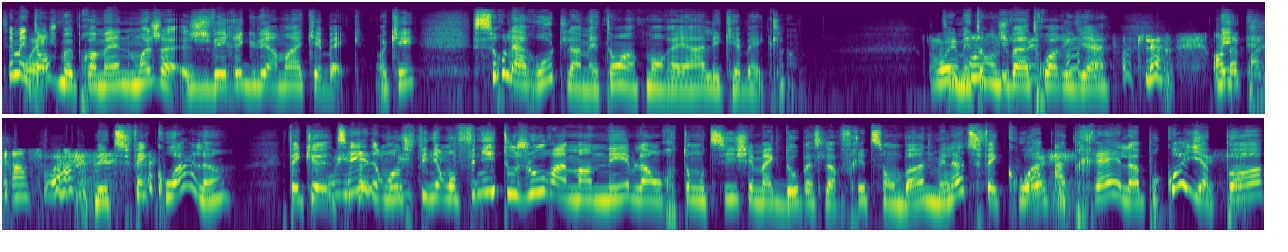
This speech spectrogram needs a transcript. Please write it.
tu sais, mettons, je me promène. Moi, je, vais régulièrement à Québec, OK? Sur la route, là, mettons, entre Montréal et Québec, là. Oui, mettons, je vais à Trois-Rivières. On n'a pas grand choix. mais tu fais quoi, là? Fait que, tu sais, on finit, on finit toujours à un moment donné, là, on retontit chez McDo parce que leurs frites sont bonnes. Mais là, tu fais quoi après, là? Pourquoi il n'y a pas,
